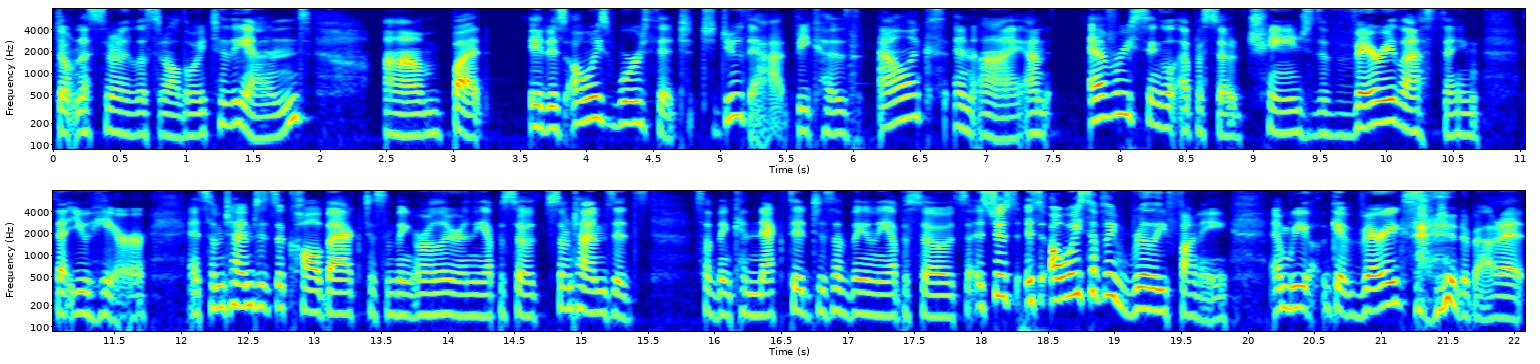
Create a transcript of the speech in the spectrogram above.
don't necessarily listen all the way to the end, um, but it is always worth it to do that because Alex and I on every single episode change the very last thing that you hear. And sometimes it's a callback to something earlier in the episode. Sometimes it's something connected to something in the episode. So it's just it's always something really funny and we get very excited about it.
